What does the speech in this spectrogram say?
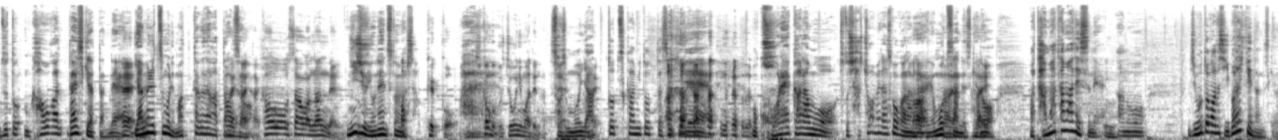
ずっと顔が大好きだったんで、ええ。辞めるつもり全くなかったんですよ。花王さんは何年？24年勤めました。あ。結構、はい。しかも部長にまでなって。そうです。もうやっと掴み取った席で、もうこれからもうちょっと社長目指そうかなぐらいに思ってたんですけど、まあ、たまたまですね、うん。あの地元が私茨城県なんですけど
